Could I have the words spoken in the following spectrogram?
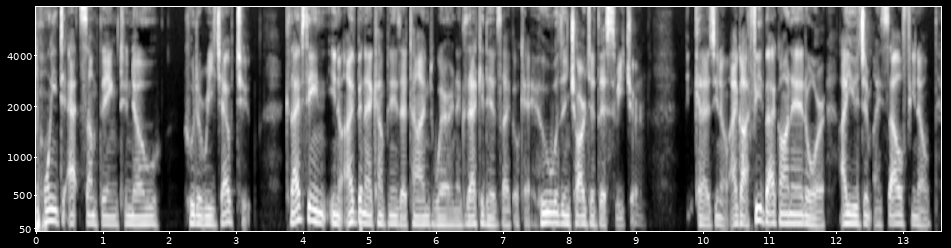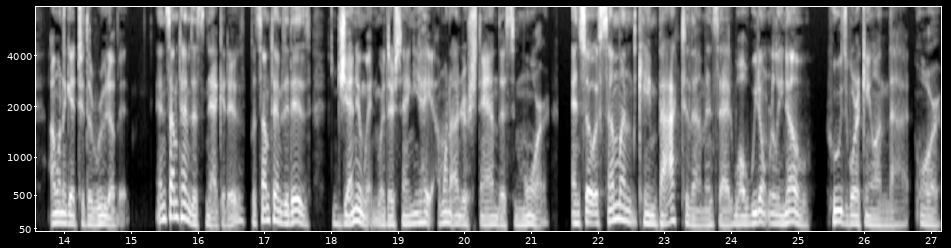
point at something to know who to reach out to. Because I've seen, you know, I've been at companies at times where an executive's like, okay, who was in charge of this feature? Hmm. Because, you know, I got feedback on it or I used it myself, you know, I want to get to the root of it. And sometimes it's negative, but sometimes it is genuine where they're saying, hey, I want to understand this more. And so if someone came back to them and said, well, we don't really know who's working on that or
